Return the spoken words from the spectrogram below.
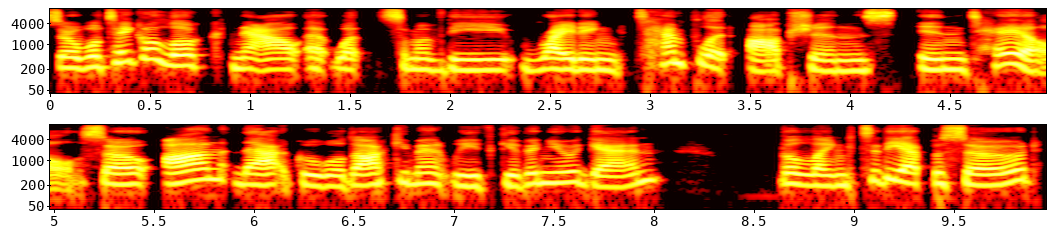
So we'll take a look now at what some of the writing template options entail. So on that Google document, we've given you again the link to the episode.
